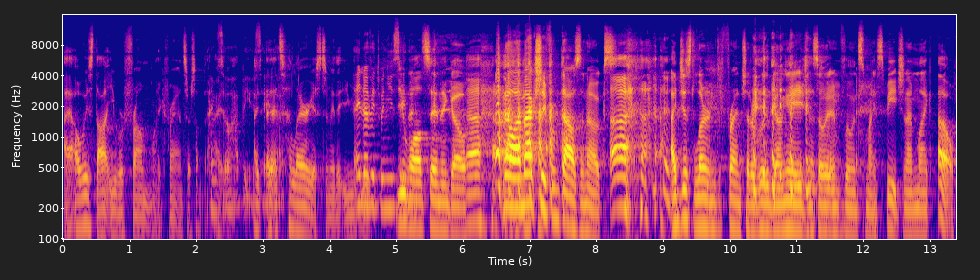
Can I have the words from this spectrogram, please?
I always thought you were from like France or something. I'm I- so happy you I- say It's that. hilarious to me that you. I love you- it when you say You that. waltz in and go. no, I'm actually from Thousand Oaks. I just learned French at a really young age, and so it influenced my speech. And I'm like, oh,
